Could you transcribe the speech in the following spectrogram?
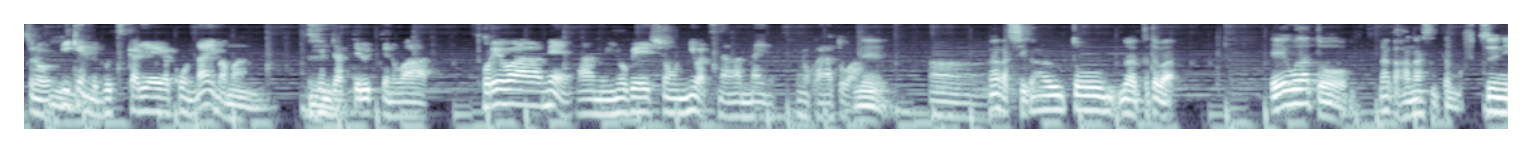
そのうん意見のぶつかり合いがこうないままうん進んじゃってるっていうのは、それはね、あの、イノベーションにはつながらないのかなとは。ねうん。なんか違うと、な例えば、英語だと、なんか話してても普通に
